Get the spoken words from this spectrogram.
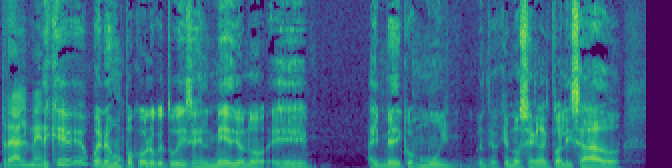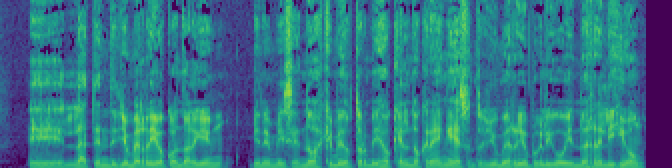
realmente. Es que, bueno, es un poco lo que tú dices, el medio, ¿no? Eh, hay médicos muy que no se han actualizado. Eh, la yo me río cuando alguien viene y me dice, no, es que mi doctor me dijo que él no cree en eso. Entonces yo me río porque le digo, oye, no es religión.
